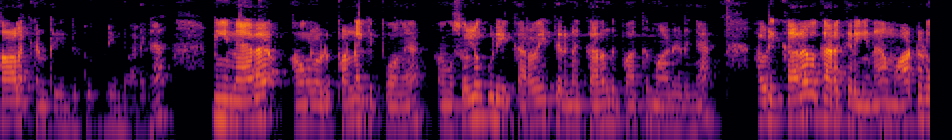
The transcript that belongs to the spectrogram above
காலக்கன்று என்று இருக்கக்கூடிய மாடுங்க. நீங்கள் நேராக அவங்களோட பண்ணைக்கு போங்க. அவங்க சொல்லக்கூடிய கறவை திறனை கறந்து பார்த்து மாடு எடுங்க. அப்படி கறவை கறக்குறீங்கன்னா மாட்டோட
